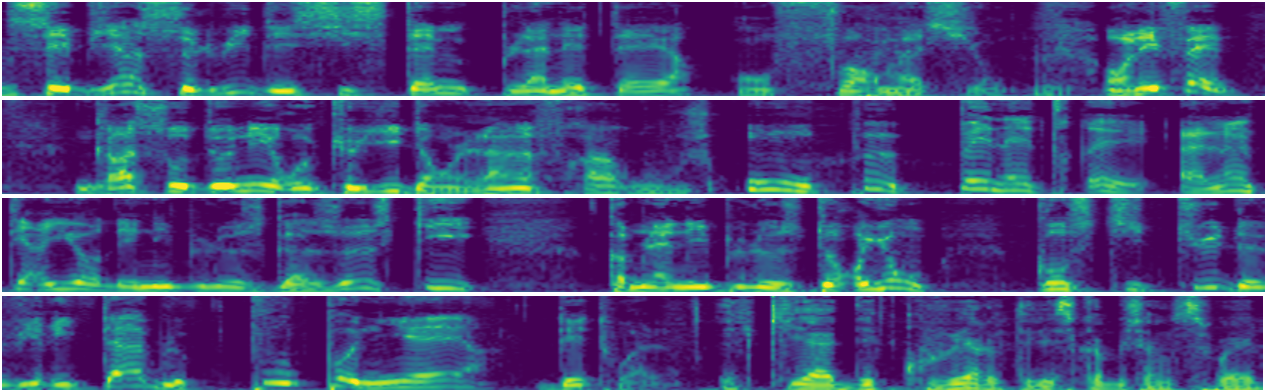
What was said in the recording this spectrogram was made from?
c'est bien celui des systèmes planétaires en formation. En effet, grâce aux données recueillies dans l'infrarouge, on peut pénétrer à l'intérieur des nébuleuses gazeuses qui, comme la nébuleuse d'Orion, constituent de véritables pouponnières d'étoiles. Et qui a découvert le télescope James Webb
